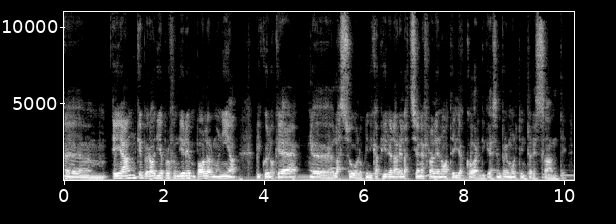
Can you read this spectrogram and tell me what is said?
ehm, e anche però di approfondire un po' l'armonia di quello che è eh, l'assolo, quindi capire la relazione fra le note e gli accordi che è sempre molto interessante.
